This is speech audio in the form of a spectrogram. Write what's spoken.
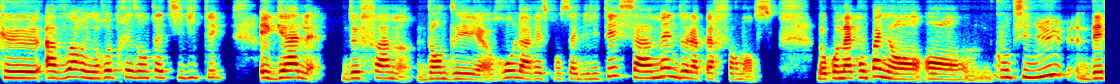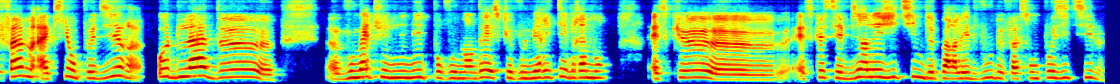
que avoir une représentativité égale de femmes dans des rôles à responsabilité, ça amène de la performance. Donc, on accompagne en, continu des femmes à qui on peut dire, au-delà de euh, vous mettre une limite pour vous demander est-ce que vous le méritez vraiment? Est-ce que euh, est-ce que c'est bien légitime de parler de vous de façon positive?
